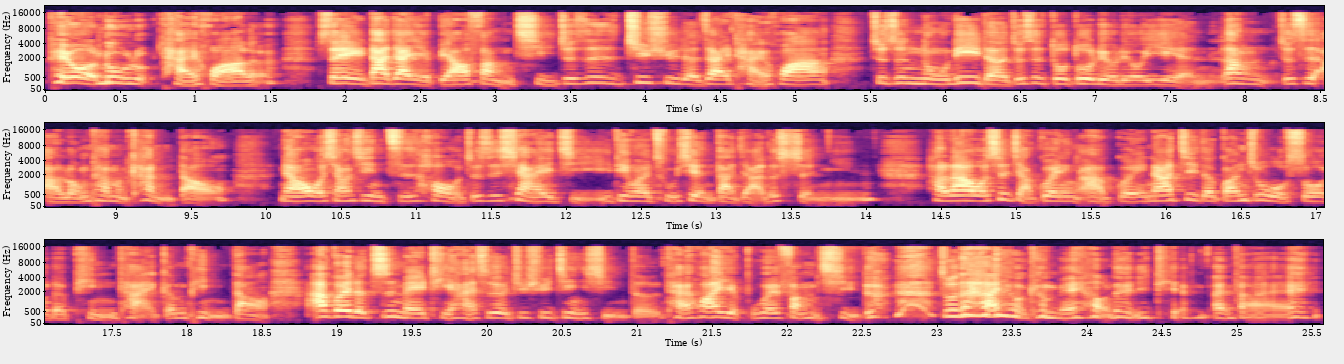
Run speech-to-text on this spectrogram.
陪我录台花了，所以大家也不要放弃，就是继续的在台花，就是努力的，就是多多留留言，让就是阿龙他们看到，然后我相信之后就是下一集一定会出现大家的声音。好啦，我是贾桂琳阿龟，那记得关注我所有的平台跟频道，阿龟的自媒体还是会继续进行的，台花也不会放弃的。祝大家有个美好的一天，拜拜。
